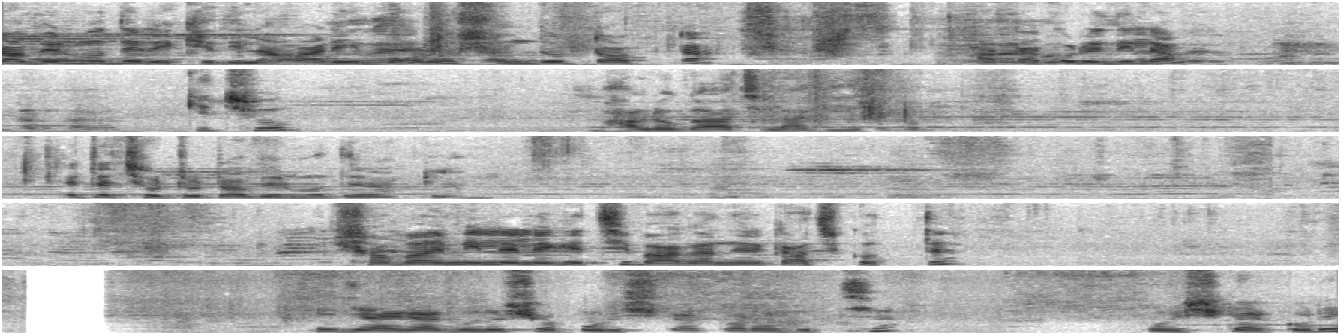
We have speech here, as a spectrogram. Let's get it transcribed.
টবের মধ্যে রেখে দিলাম। আর এই বড় সুন্দর টবটা ফাঁকা করে দিলাম। কিছু ভালো গাছ লাগিয়ে দেবো। এটা ছোট টবের মধ্যে রাখলাম। সবাই মিলে লেগেছি বাগানের কাজ করতে। এই জায়গাগুলো সব পরিষ্কার করা হচ্ছে। পরিষ্কার করে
